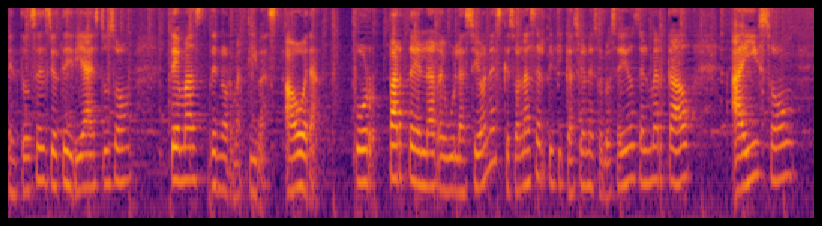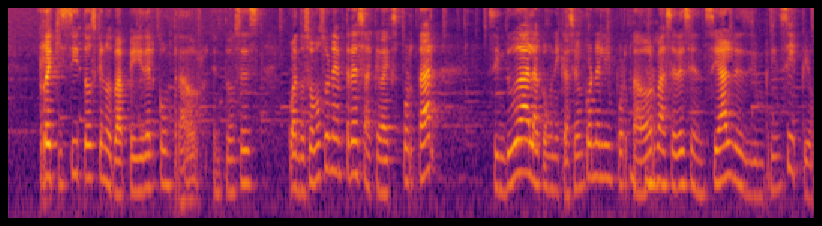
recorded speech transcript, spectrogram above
Entonces yo te diría, estos son temas de normativas. Ahora, por parte de las regulaciones, que son las certificaciones o los sellos del mercado, ahí son requisitos que nos va a pedir el comprador. Entonces, cuando somos una empresa que va a exportar, sin duda la comunicación con el importador va a ser esencial desde un principio.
